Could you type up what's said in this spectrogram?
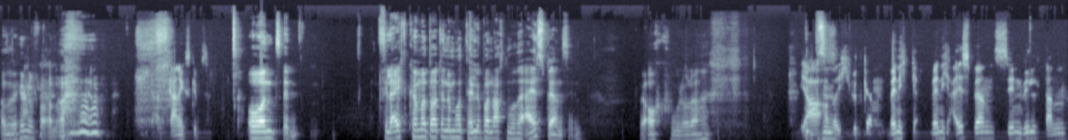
Also hinfahren. Gar nichts gibt's. Und äh, vielleicht können wir dort in einem Hotel übernachten, wo wir Eisbären sehen. Wäre auch cool, oder? Ja, aber ich würde gern, wenn ich, wenn ich Eisbären sehen will, dann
